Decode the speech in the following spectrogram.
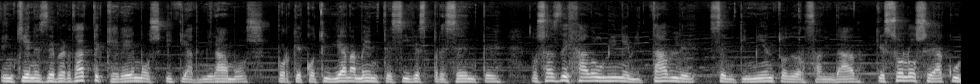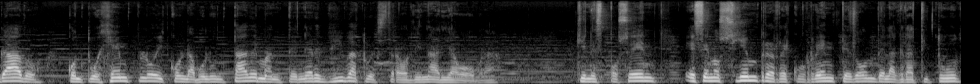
en quienes de verdad te queremos y te admiramos, porque cotidianamente sigues presente, nos has dejado un inevitable sentimiento de orfandad que solo se ha curado con tu ejemplo y con la voluntad de mantener viva tu extraordinaria obra. Quienes poseen ese no siempre recurrente don de la gratitud,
